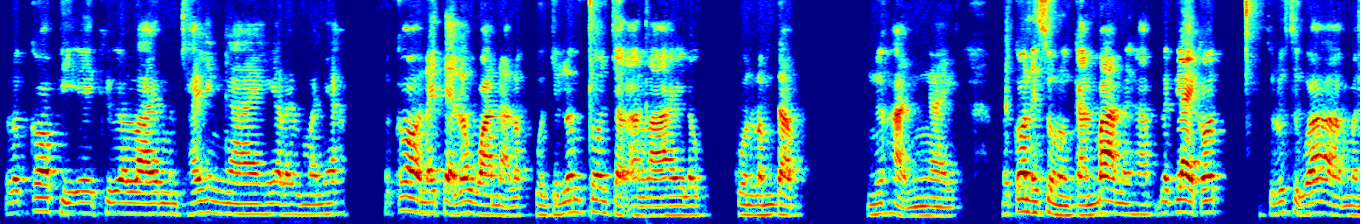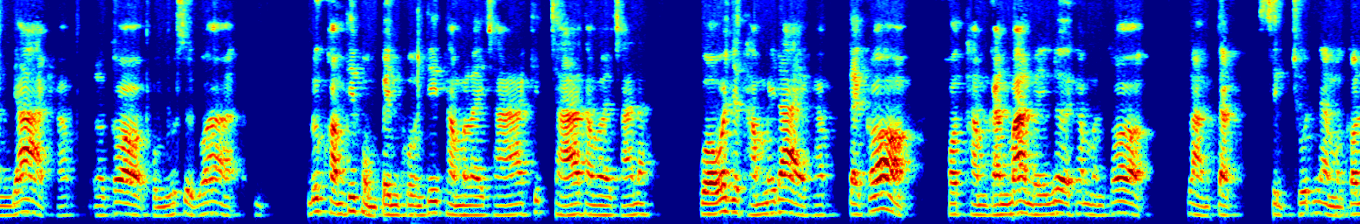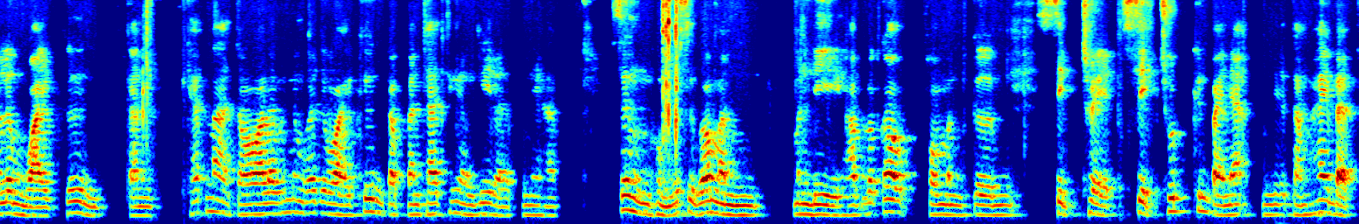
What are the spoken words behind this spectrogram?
แล้วก็ PA คืออะไรมันใช้ยังไงอะไรประมาณนี้ครับแล้วก็ในแต่ละวันอะ เราควรจะเริ่มต้นจากอะไร เราควรลำดับเนื้อหายังไง แล้วก็ในส่วนของการบ้านนะครับ แรก ๆ ก็จะรู้สึกว่ามันยากครับ แล้วก็ผมรู้สึกว่า ด้วยความที่ผมเป็นคนที่ทำอะไรช้า คิดช้าทำอะไรช้านะกลัวว่าจะทำไม่ได้ครับ แต่ก็พอทำการบ้านไปเรื่อยครับ มันก็หลังจากสิบชุดเนี่ยมันก็เริ่มไวขึ้น การแคปหน้าจออะไรพวกนี้มันก็จะไวขึ้นกับการใช้เทคโนโลยีอะไรพวกนี้ครับ ซึ่งผมรู้สึกว่ามันมันดีครับ แล้วก็พอมันเกินสิบเทรดสิบชุดขึ้นไปเนี่ยมันจะทำให้แบบ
